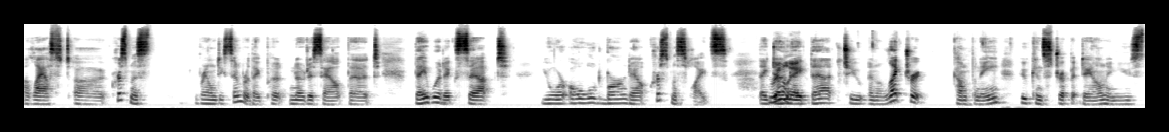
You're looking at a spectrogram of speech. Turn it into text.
Uh, last uh, Christmas, around December, they put notice out that they would accept your old burned out Christmas lights. They Really? donate that to an electric company who can strip it down and use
